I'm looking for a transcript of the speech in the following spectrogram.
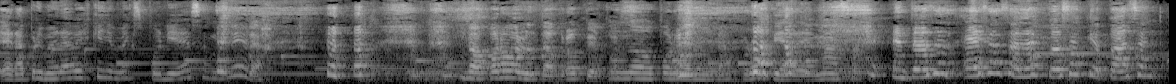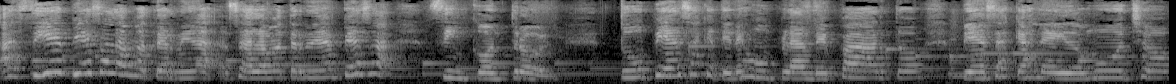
era primera vez que yo me exponía de esa manera. no por voluntad propia, pues. No por voluntad propia, además. Entonces, esas son las cosas que pasan. Así empieza la maternidad. O sea, la maternidad empieza sin control. Tú piensas que tienes un plan de parto, piensas que has leído mucho,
